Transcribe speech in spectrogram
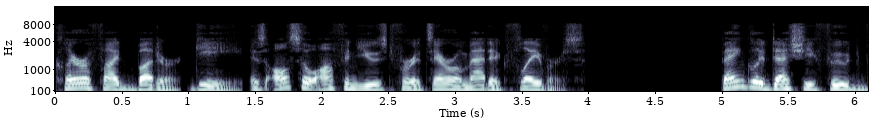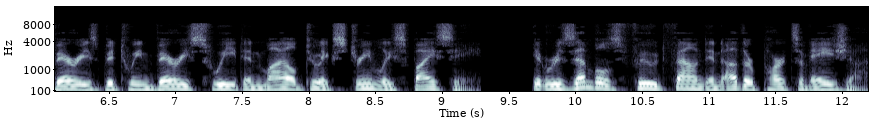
clarified butter ghee is also often used for its aromatic flavors. Bangladeshi food varies between very sweet and mild to extremely spicy. It resembles food found in other parts of Asia.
